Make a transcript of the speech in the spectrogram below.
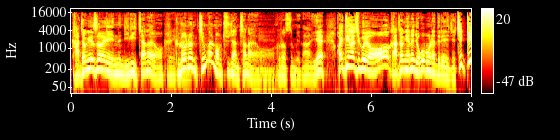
가정에서 있는 일이 있잖아요. 그러니까요. 그거는 정말 멈추지 않잖아요. 그렇습니다. 예. 화이팅 하시고요. 가정에는 요거 보내드려야지. 치킨!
